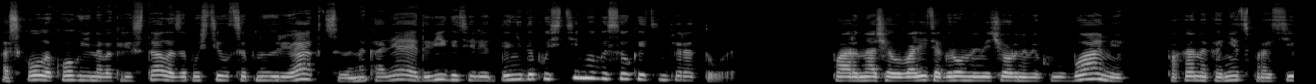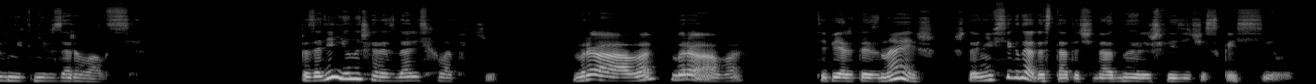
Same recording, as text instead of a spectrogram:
Осколок огненного кристалла запустил цепную реакцию, накаляя двигатели до недопустимо высокой температуры. Пар начал валить огромными черными клубами, пока, наконец, противник не взорвался. Позади юноши раздались хлопки. «Браво! Браво! Теперь ты знаешь, что не всегда достаточно одной лишь физической силы.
